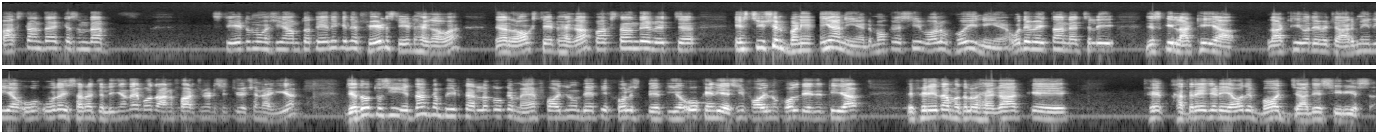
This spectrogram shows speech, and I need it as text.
ਪਾਕਿਸਤਾਨ ਦਾ ਇੱਕ ਕਿਸਮ ਦਾ ਸਟੇਟ ਨੂੰ ਅਸੀਂ ਆਮ ਤੌਰ ਤੇ ਨਹੀਂ ਕਹਿੰਦੇ ਫੇਲਡ ਸਟੇਟ ਹੈਗਾ ਵਾ ਜਾਂ ਰੌਕ ਸਟੇਟ ਹੈਗਾ। ਪਾਕਿਸਤਾਨ ਦੇ ਵਿੱਚ ਇੰਸਟੀਟਿਊਸ਼ਨ ਬਣੀਆਂ ਨਹੀਂ ਹੈ ਡੈਮੋਕ੍ਰੇਸੀ ਇਵੋਲਵ ਹੋਈ ਨਹੀਂ ਹੈ ਉਹਦੇ ਵਿੱਚ ਤਾਂ ਨੈਚੁਰਲੀ ਜਿਸ ਕੀ ਲਾਠੀ ਆ ਲਾਠੀ ਉਹਦੇ ਵਿੱਚ ਆਰਮੀ ਦੀ ਆ ਉਹ ਉਹਦਾ ਹੀ ਸਾਰਾ ਚੱਲੀ ਜਾਂਦਾ ਹੈ ਬਹੁਤ ਅਨਫੋਰਚੂਨੇਟ ਸਿਚੁਏਸ਼ਨ ਹੈਗੀ ਆ। ਜਦੋਂ ਤੁਸੀਂ ਇਦਾਂ ਕੰਪੀਟ ਕਰ ਲੱਗੋ ਕਿ ਮੈਂ ਫੌਜ ਨੂੰ ਦੇਤੀ ਖੁੱਲ ਦੇਤੀ ਆ ਉਹ ਕਹਿੰਦੀ ਅਸੀਂ ਫੌਜ ਨੂੰ ਖੁੱਲ ਦੇ ਦਿੱਤੀ ਆ ਤੇ ਫਿਰ ਇਹਦਾ ਮਤਲਬ ਹੈਗਾ ਕਿ ਫਿਰ ਖਤਰੇ ਜਿਹੜੇ ਆ ਉਹਦੇ ਬਹੁਤ ਜ਼ਿਆਦਾ ਸੀਰੀਅਸ ਆ।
